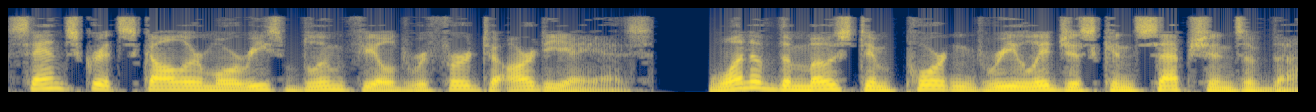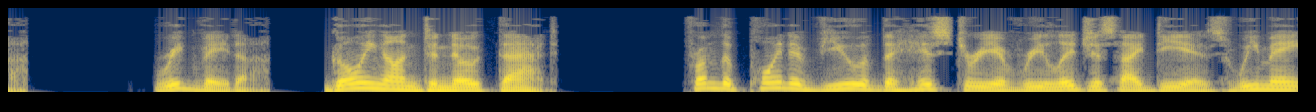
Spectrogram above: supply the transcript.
Sanskrit scholar Maurice Bloomfield referred to ardya as, "...one of the most important religious conceptions of the Rigveda", going on to note that from the point of view of the history of religious ideas we may,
